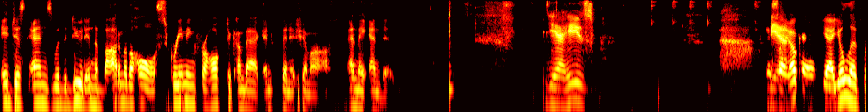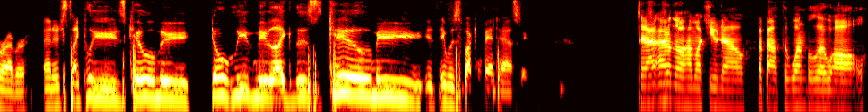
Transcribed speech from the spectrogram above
it just ends with the dude in the bottom of the hole screaming for Hulk to come back and finish him off. And they end it. Yeah, he's It's Yeah. like, okay, yeah, you'll live forever. And it's just like, please kill me. Don't leave me like this. Kill me. It, it was fucking fantastic. and I, I don't know how much you know about the one below all.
